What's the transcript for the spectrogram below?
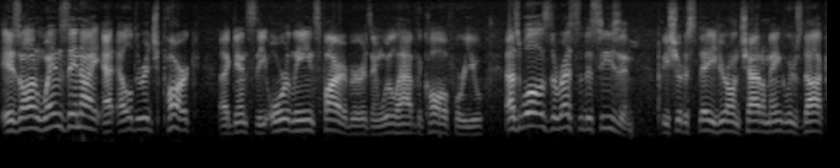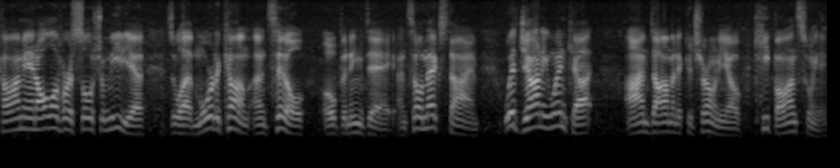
is on Wednesday night at Eldridge Park against the Orleans Firebirds, and we'll have the call for you, as well as the rest of the season. Be sure to stay here on ChathamAnglers.com and all of our social media, so we'll have more to come until opening day. Until next time, with Jonny Wincott, I'm Dominic Cotroneo. Keep on swinging.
